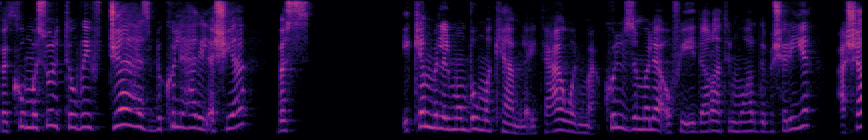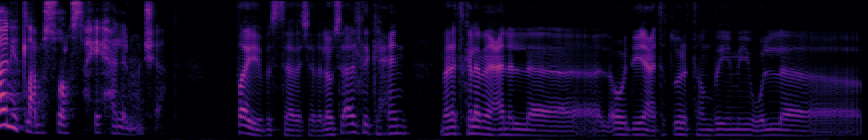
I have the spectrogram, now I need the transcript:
فيكون مسؤول التوظيف جاهز بكل هذه الأشياء بس يكمل المنظومة كاملة يتعاون مع كل زملائه في إدارات الموارد البشرية عشان يطلع بالصورة الصحيحة للمنشاه طيب أستاذ شذا لو سألتك الحين ما نتكلم عن الاودي عن التطوير التنظيمي وال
